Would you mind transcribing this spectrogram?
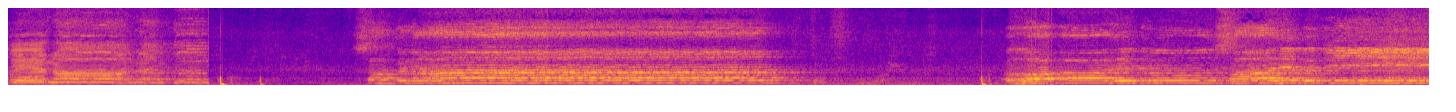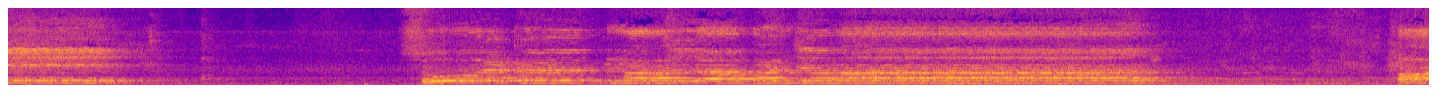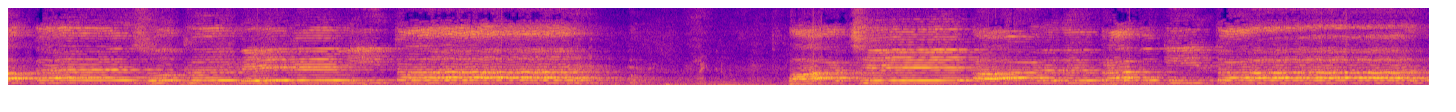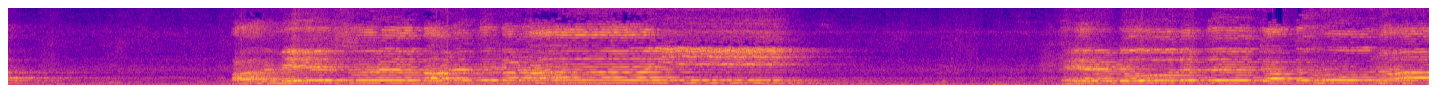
ਗੁਜ਼ਾਰੇ ਨਾਨਕ। ਸਤਨਾਮ। ਵਾਹਿਗੁਰੂ ਸਾਹਿਬ ਜੀ। ਸੋਰਠ ਮਹੱਲਾ ਪੰਜਵਾਂ। ਪਾਛੇ ਆਰਦ ਪ੍ਰਭ ਕੀਤਾ। ਪਰਮੇਸ਼ਰ ਬਣਤ ਬਣਾਈ। ਫਿਰ ਡੋਲਤ ਕਤ ਹੋ ਨਾਹੀ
